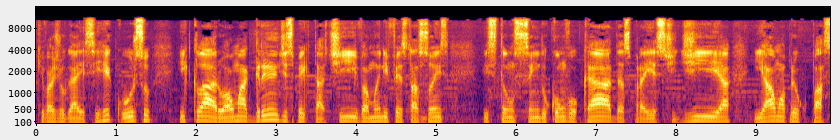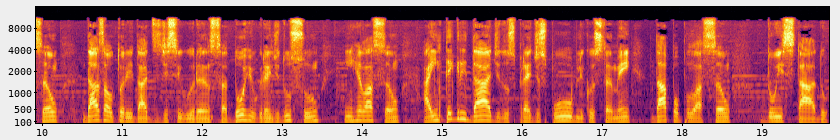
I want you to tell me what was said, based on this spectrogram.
que vai julgar esse recurso. E claro, há uma grande expectativa, manifestações estão sendo convocadas para este dia e há uma preocupação das autoridades de segurança do Rio Grande do Sul em relação à integridade dos prédios públicos, também da população do estado.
